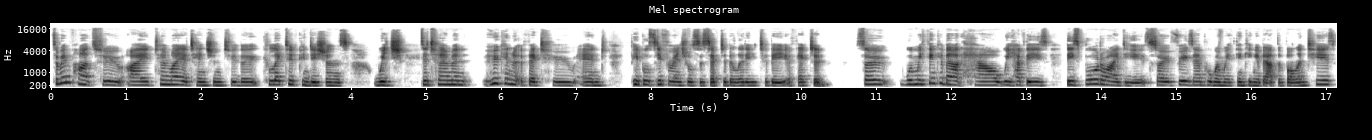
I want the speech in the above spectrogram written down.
So in part two, I turn my attention to the collective conditions which determine who can affect who and people's differential susceptibility to be affected. So when we think about how we have these these broader ideas, so for example, when we're thinking about the volunteers,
